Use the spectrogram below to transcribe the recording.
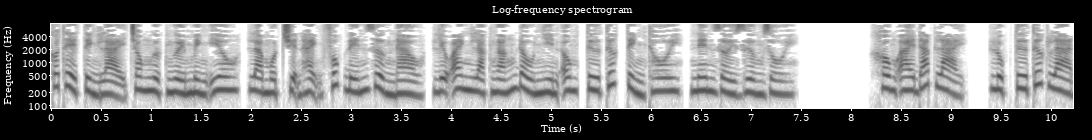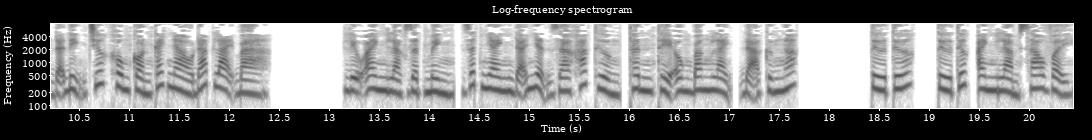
có thể tỉnh lại trong ngực người mình yêu, là một chuyện hạnh phúc đến giường nào, liệu anh lạc ngắng đầu nhìn ông, tư tước tỉnh thôi, nên rời giường rồi. Không ai đáp lại, lục tư tước là đã định trước không còn cách nào đáp lại bà. Liệu anh lạc giật mình, rất nhanh đã nhận ra khác thường, thân thể ông băng lạnh, đã cứng ngắc. Tư tước, tư tước, anh làm sao vậy?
